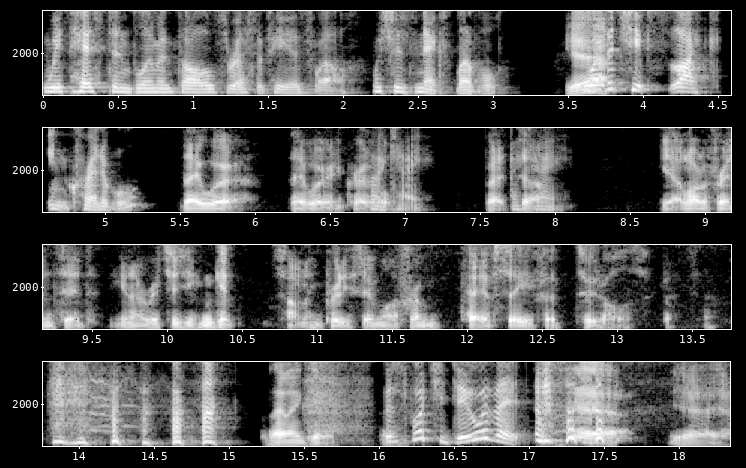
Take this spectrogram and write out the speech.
with Heston Blumenthal's recipe as well, which is next level. Yeah, Were the chips like incredible? they were. They were incredible. Okay. But um, yeah, a lot of friends said, you know, Richard, you can get something pretty similar from KFC for two dollars, but uh, they don't get it. but it's what you do with it. Yeah, yeah, yeah.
